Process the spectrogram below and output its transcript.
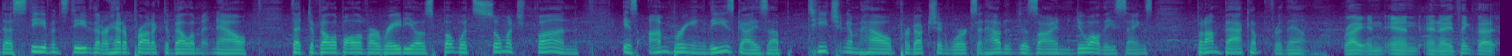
the Steve and Steve, that are head of product development now that develop all of our radios. But what's so much fun is I'm bringing these guys up, teaching them how production works and how to design and do all these things. But I'm backup for them. Right, and, and, and I think that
